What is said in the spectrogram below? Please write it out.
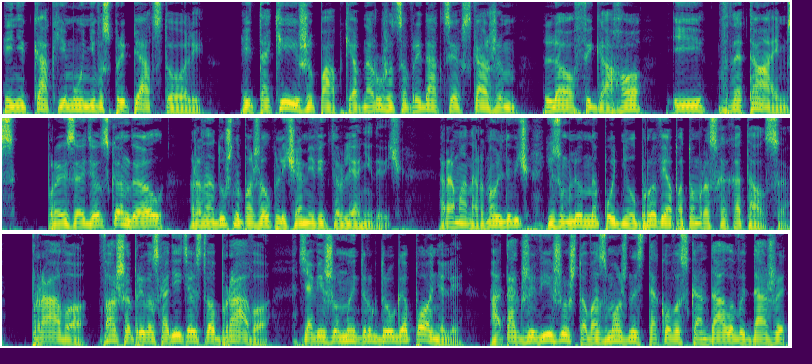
и никак ему не воспрепятствовали? И такие же папки обнаружатся в редакциях, скажем, «Le Figaro» и в «The Times». «Произойдет скандал», — равнодушно пожал плечами Виктор Леонидович. Роман Арнольдович изумленно поднял брови, а потом расхохотался. «Браво! Ваше превосходительство, браво! Я вижу, мы друг друга поняли. А также вижу, что возможность такого скандала вы даже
